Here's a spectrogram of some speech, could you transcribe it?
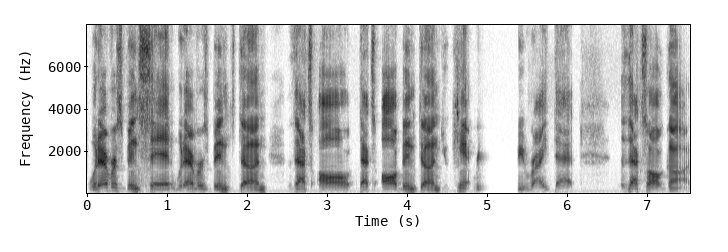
Whatever's been said, whatever's been done, that's all that's all been done. You can't re- rewrite that. That's all gone.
